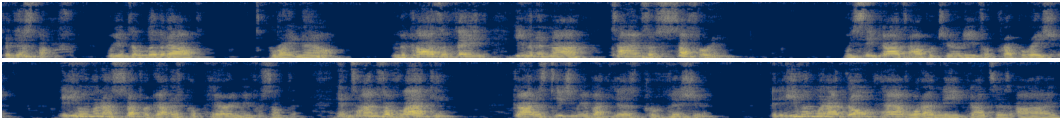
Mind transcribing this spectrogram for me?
to this life, we have to live it out right now. And because of faith, even in my times of suffering, we see God's opportunity for preparation. Even when I suffer, God is preparing me for something. In times of lacking, God is teaching me about His provision. And even when I don't have what I need, God says, I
